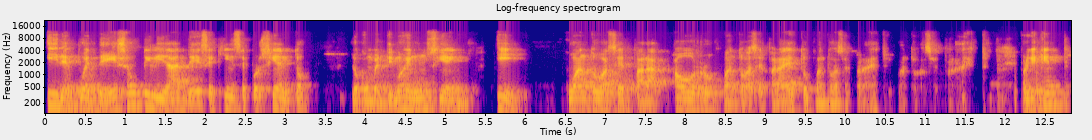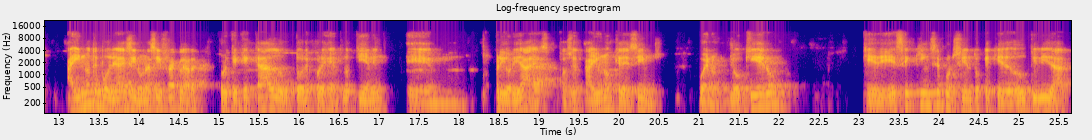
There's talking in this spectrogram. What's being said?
Y después de esa utilidad, de ese 15%, lo convertimos en un 100 y cuánto va a ser para ahorro, cuánto va a ser para esto, cuánto va a ser para esto y cuánto va a ser para esto. Porque es que ahí no te podría decir una cifra clara, porque es que cada doctor, por ejemplo, tiene em, prioridades. Entonces, hay unos que decimos, bueno, yo quiero que de ese 15% que quedó de utilidad,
